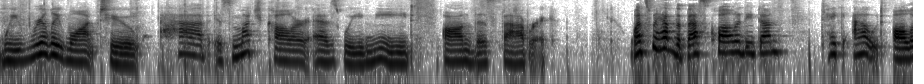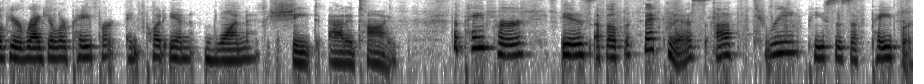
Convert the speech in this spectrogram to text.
We really want to have as much color as we need on this fabric. Once we have the best quality done, take out all of your regular paper and put in one sheet at a time. The paper is about the thickness of three pieces of paper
